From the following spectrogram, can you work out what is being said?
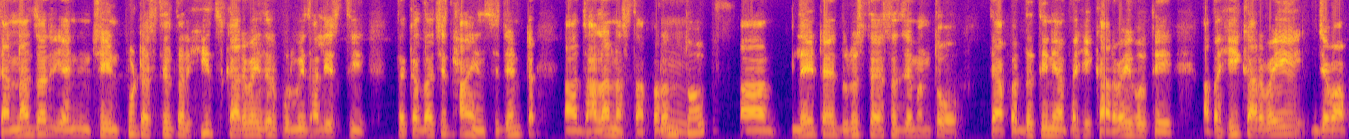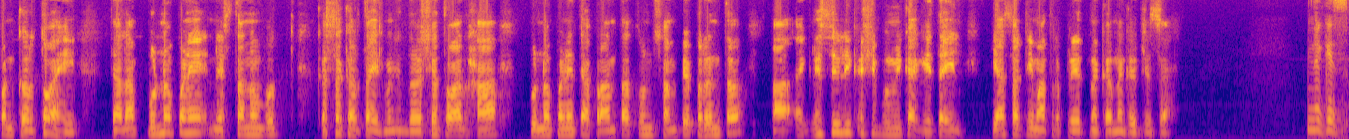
त्यांना जर यांचे इनपुट असतील तर हीच कारवाई जर पूर्वी झाली असती तर कदाचित हा इन्सिडेंट झाला नसता. परंतु लेट आहे दुरुस्त आहे असं जे म्हणतो त्या पद्धतीने आता ही कारवाई होते. आता ही कारवाई जेव्हा आपण करतो आहे त्याला पूर्णपणे नेस्तानभूत कसं करता येईल? म्हणजे दहशतवाद हा पूर्णपणे त्या प्रांतातून संपेपर्यंत अग्रेसिव्हली कशी भूमिका घेता येईल यासाठी मात्र प्रयत्न करणं गरजेचं आहे. नक्कीच.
